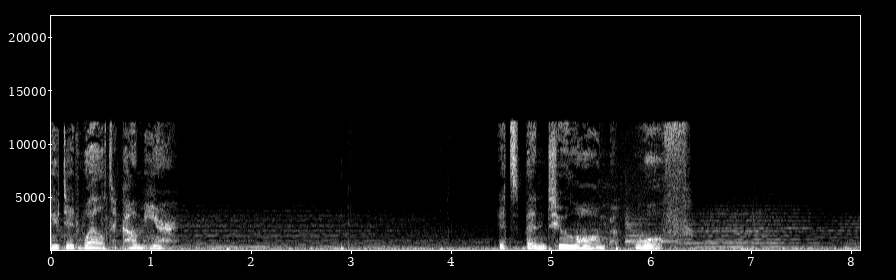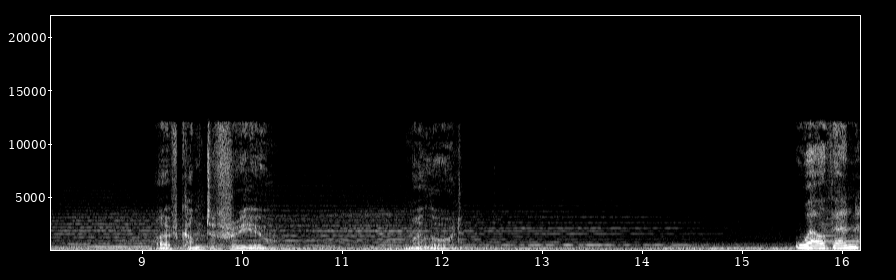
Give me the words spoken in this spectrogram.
You did well to come here. It's been too long, Wolf. I've come to free you, my lord. Well then.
